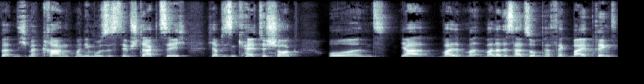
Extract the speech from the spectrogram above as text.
werde nicht mehr krank, mein Immunsystem stärkt sich, ich habe diesen Kälteschock. Und ja, weil, weil er das halt so perfekt beibringt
